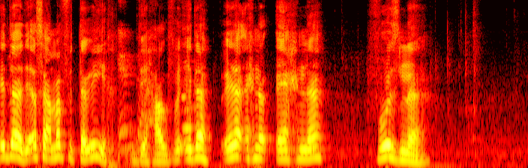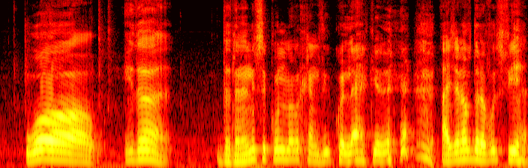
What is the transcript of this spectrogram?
إيه ده؟ دي أسرع map في التاريخ. دي حرف إيه ده؟ إيه ده؟ إحنا إحنا فزنا wow. إيه ده؟ ده ده أنا نفسي تكون map الخنزير كلها كده عشان أفضل أفوز فيها.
